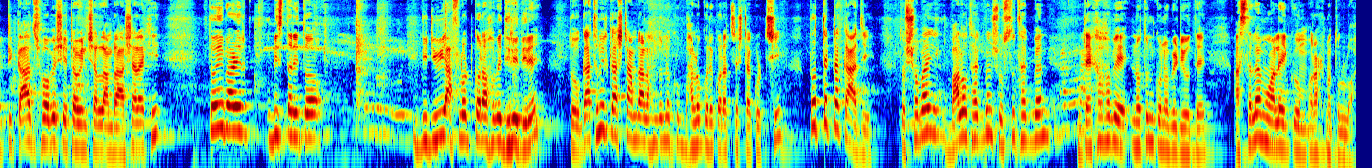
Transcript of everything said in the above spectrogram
একটি কাজ হবে সেটাও ইনশাল্লাহ আমরা আশা রাখি। তো এই বাড়ির বিস্তারিত ভিডিওই আপলোড করা হবে ধীরে ধীরে। তো গাঁথনির কাজটা আমরা আলহামদুলিল্লাহ খুব ভালো করে করার চেষ্টা করছি। প্রত্যেকটা কাজই তো সবাই ভালো থাকবেন সুস্থ থাকবেন। দেখা হবে নতুন কোনো ভিডিওতে। আসসালামু আলাইকুম রহমতুল্লাহ।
